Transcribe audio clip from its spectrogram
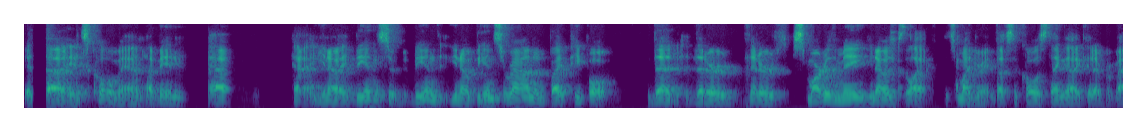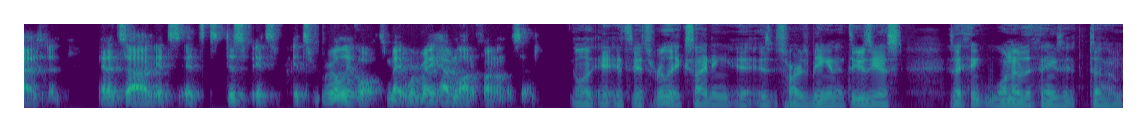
it's uh, it's cool, man. I mean, I have you know, being being you know being surrounded by people that that are that are smarter than me, you know, it's like it's my dream. That's the coolest thing I could ever imagine. And it's uh it's it's just it's it's really cool. It's we're may, having a lot of fun on this end. Well, it's it's really exciting as far as being an enthusiast. Is I think one of the things that um,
